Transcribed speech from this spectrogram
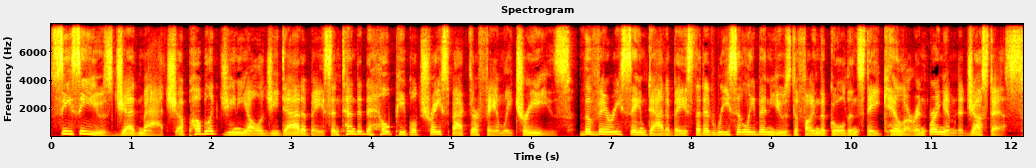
CeCe used GEDmatch, a public genealogy database intended to help people trace back their family trees. The very same database that had recently been used to find the Golden State Killer and bring him to justice.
